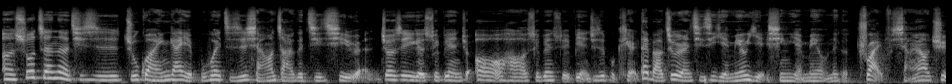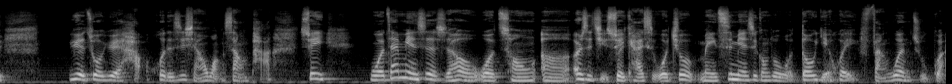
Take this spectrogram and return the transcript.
呃，说真的，其实主管应该也不会只是想要找一个机器人，就是一个随便就哦，好好随便随便，就是不 care，代表这个人其实也没有野心，也没有那个 drive，想要去越做越好，或者是想要往上爬。所以我在面试的时候，我从呃二十几岁开始，我就每次面试工作，我都也会反问主管，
